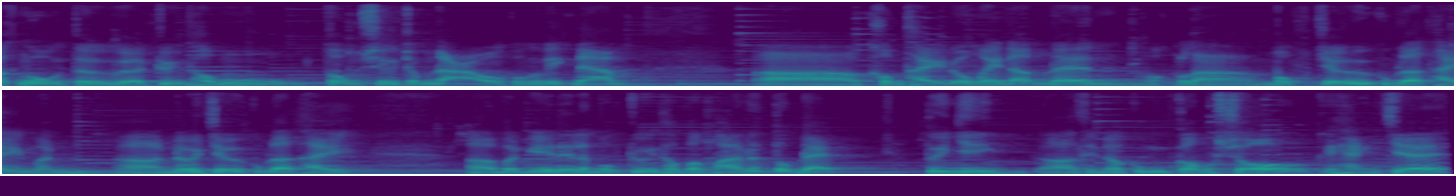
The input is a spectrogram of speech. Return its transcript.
bắt nguồn từ ờ, truyền thống tôn sư trọng đạo của người Việt Nam. À, không thầy đố mày nằm nên hoặc là một chữ cũng là thầy mình à, nửa chữ cũng là thầy. À, mình nghĩ đây là một truyền thống văn hóa rất tốt đẹp. Tuy nhiên à, thì nó cũng có một số cái hạn chế.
